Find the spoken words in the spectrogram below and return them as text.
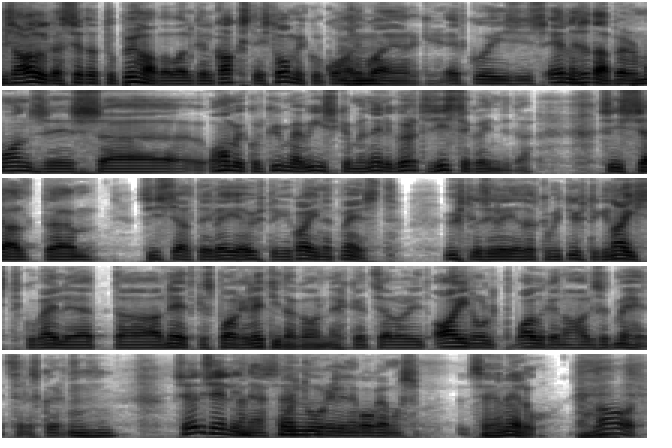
mis algas seetõttu pühapäeval kell kaksteist hommikul kohaliku mm -hmm. aja järgi, et kui siis enne seda Bermonsis äh, hommikul kümme viiskümmend neli kõrtsi sisse kõndida, siis sealt äh,, siis sealt ei leia ühtegi kainet meest ühtlasi ei leia sealt ka mitte ühtegi naist, kui välja jätta need, kes baari leti taga on, ehk et seal olid ainult valgenahalised mehed selles kõrtsis mm. -hmm. see oli selline no, see on, kultuuriline kogemus. see on elu no vot.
